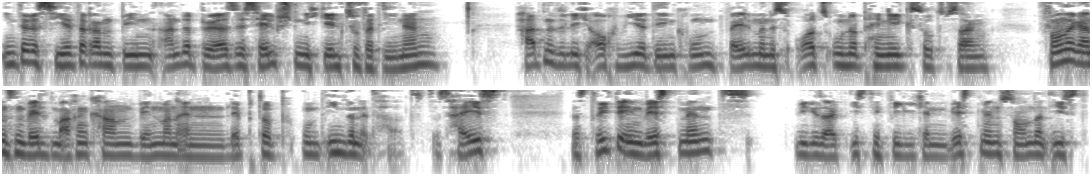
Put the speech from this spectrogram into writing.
interessiert daran bin, an der Börse selbstständig Geld zu verdienen. Hat natürlich auch wieder den Grund, weil man es ortsunabhängig sozusagen von der ganzen Welt machen kann, wenn man einen Laptop und Internet hat. Das heißt, das dritte Investment, wie gesagt, ist nicht wirklich ein Investment, sondern ist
